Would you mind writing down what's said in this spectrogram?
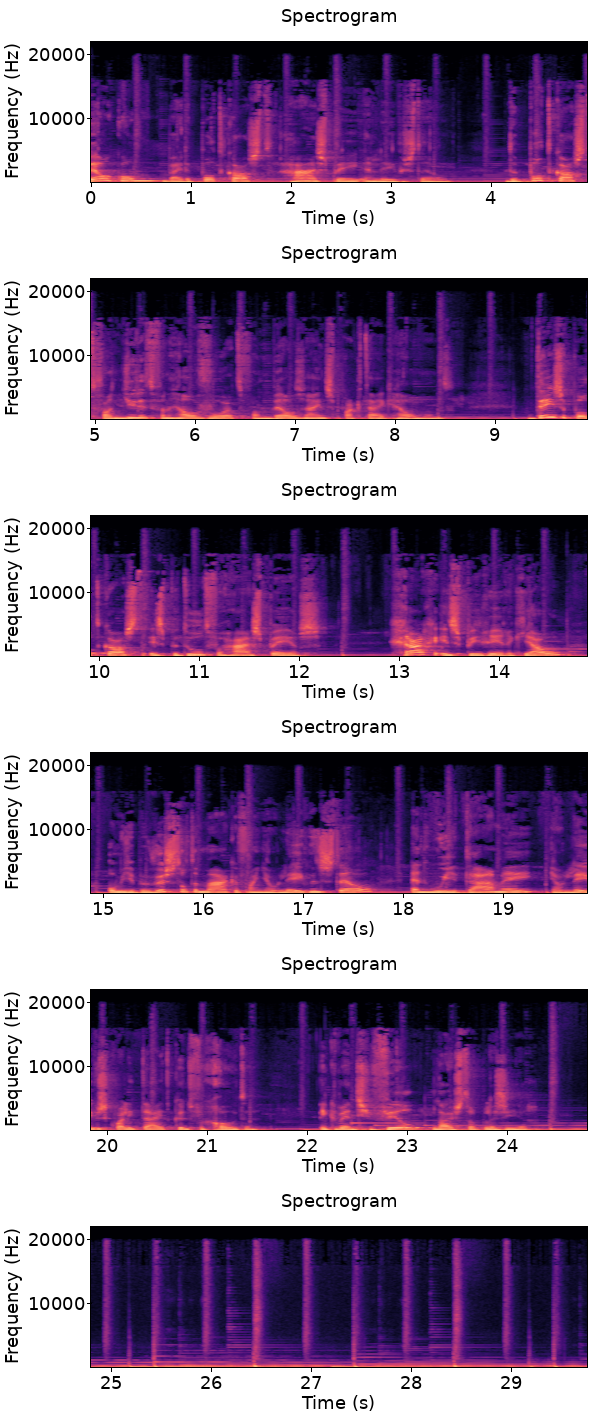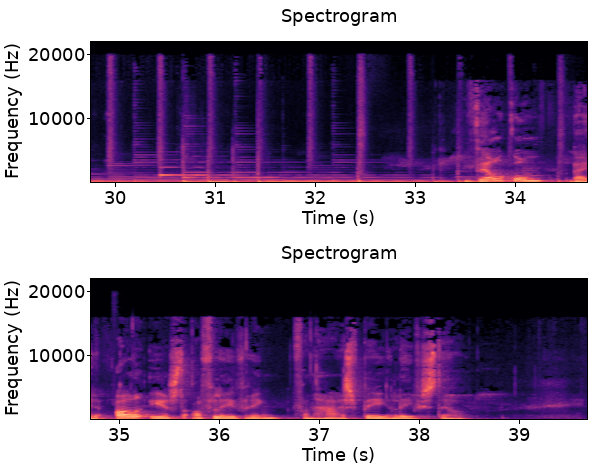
Welkom bij de podcast HSP en Levensstijl. De podcast van Judith van Helvoort van Welzijnspraktijk Helmond. Deze podcast is bedoeld voor HSP'ers. Graag inspireer ik jou om je bewuster te maken van jouw levensstijl en hoe je daarmee jouw levenskwaliteit kunt vergroten. Ik wens je veel luisterplezier. Welkom bij de allereerste aflevering van HSP en Levensstijl.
